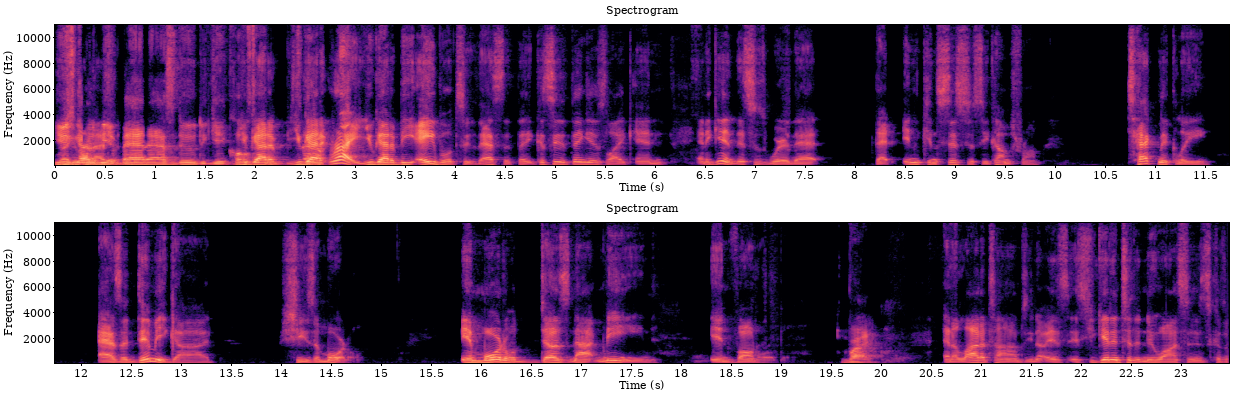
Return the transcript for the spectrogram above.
You regular just got to be a badass dude to get close. You got to, you got it right. You got to be able to. That's the thing. Because see, the thing is like, and and again, this is where that that inconsistency comes from. Technically, as a demigod, she's immortal. Immortal does not mean invulnerable. Right and a lot of times, you know, it's, it's you get into the nuances because,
